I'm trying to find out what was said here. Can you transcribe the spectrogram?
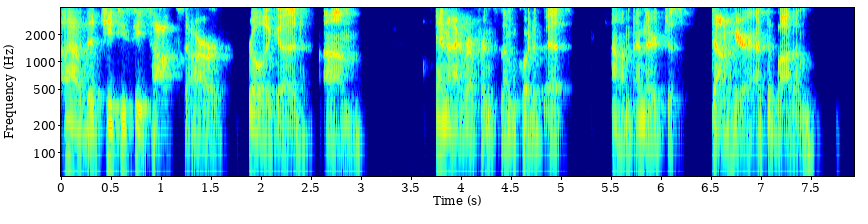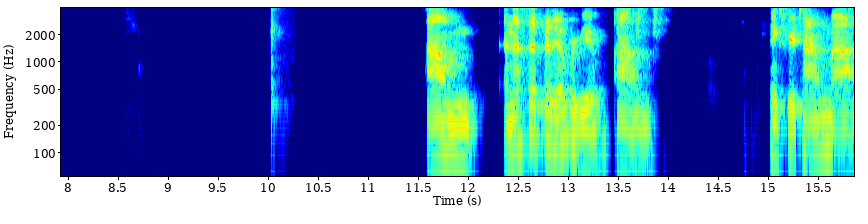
uh, the GTC talks are really good. Um, and I reference them quite a bit. Um, and they're just down here at the bottom. Um, and that's it for the overview. Um, thanks for your time. Um,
